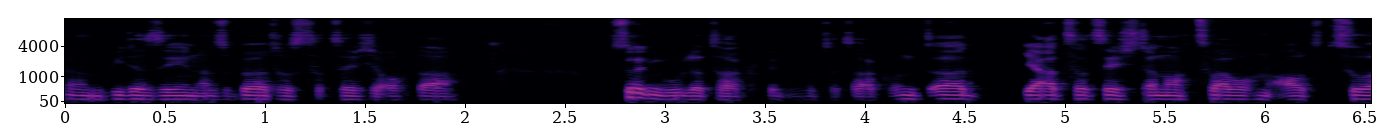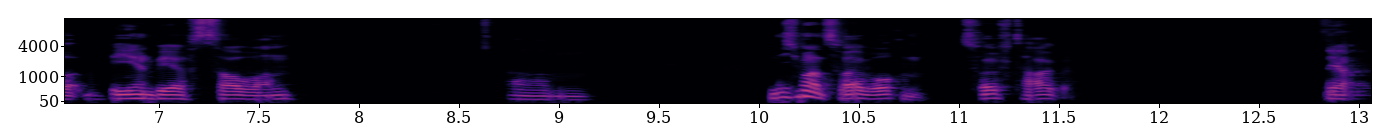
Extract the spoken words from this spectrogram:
ähm, wiedersehen. Also Berto ist tatsächlich auch da. Es wird ein guter Tag, wird ein guter Tag. Und äh, ja, tatsächlich dann noch zwei Wochen out zur BNBF Zaubern. Ähm, nicht mal zwei Wochen, zwölf Tage. Ja,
